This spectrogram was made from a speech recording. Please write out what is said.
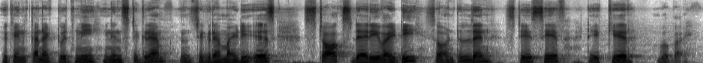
you can connect with me in instagram. Instagram id is stocks diary yt so until then stay safe. Take care. Bye bye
